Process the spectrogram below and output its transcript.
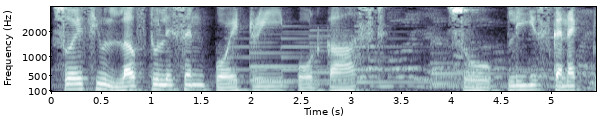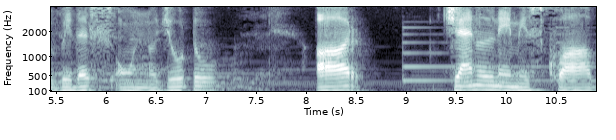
So if you love to listen poetry podcast, so please connect with us on Nojoto. Our channel name is Khwab.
